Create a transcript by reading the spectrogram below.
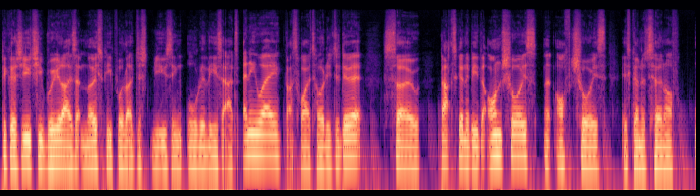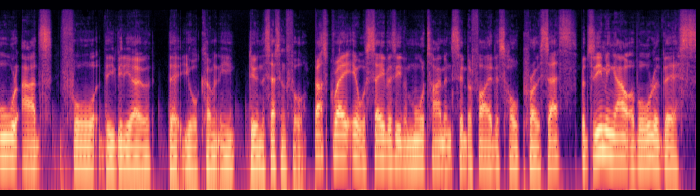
because YouTube realized that most people are just using all of these ads anyway. That's why I told you to do it. So that's going to be the on choice and off choice is going to turn off all ads for the video that you're currently doing the settings for. That's great. It will save us even more time and simplify this whole process. But zooming out of all of this,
